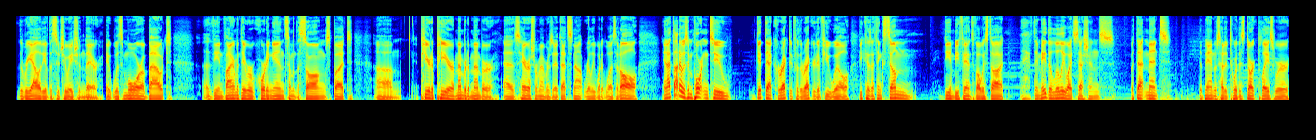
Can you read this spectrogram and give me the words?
the reality of the situation there. It was more about uh, the environment they were recording in, some of the songs, but peer to peer, member to member, as Harris remembers it, that's not really what it was at all. And I thought it was important to get that corrected for the record, if you will, because I think some DMB fans have always thought if they made the Lillywhite sessions, but that meant the band was headed toward this dark place where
